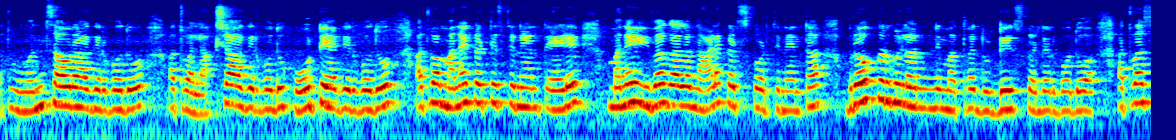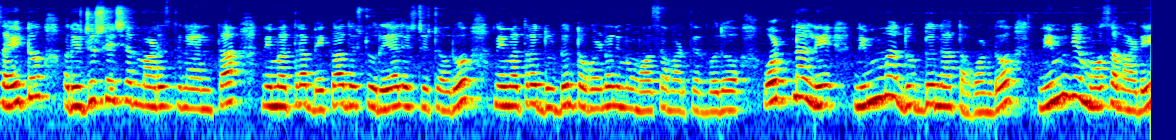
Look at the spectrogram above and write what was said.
ಅಥವಾ ಒಂದು ಸಾವಿರ ಆಗಿರ್ಬೋದು, ಅಥವಾ ಲಕ್ಷ ಆಗಿರ್ಬೋದು, ಕೋಟಿ ಆಗಿರ್ಬೋದು, ಅಥವಾ ಮನೆ ಕಟ್ಟಿಸ್ತೀನಿ ಅಂತ ಹೇಳಿ ಮನೆ ಇವಾಗಲ್ಲ ನಾಳೆ ಕಟ್ಸ್ಕೊಡ್ತೀನಿ ಅಂತ ಬ್ರೋಕರ್ಗಳನ್ನು ನಿಮ್ಮ ಹತ್ರ ದುಡ್ಡು ಇಸ್ಕೊಂಡಿರ್ಬೋದು ಅಥವಾ ಸೈಟು ರಿಜಿಸ್ಟ್ರೇಷನ್ ಮಾಡಿಸ್ತೀನಿ ಅಂತ ನಿಮ್ಮ ಹತ್ರ ಬೇಕಾದಷ್ಟು ರಿಯಲ್ ಎಸ್ಟೇಟ್ ಅವರು ನಿಮ್ಮ ಹತ್ರ ದುಡ್ಡನ್ನು ತೊಗೊಂಡು ನಿಮಗೆ ಮೋಸ ಮಾಡ್ತಿರ್ಬೋದು. ಒಟ್ಟಿನಲ್ಲಿ ನಿಮ್ಮ ದುಡ್ಡನ್ನು ತಗೊಂಡು ನಿಮಗೆ ಮೋಸ ಮಾಡಿ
